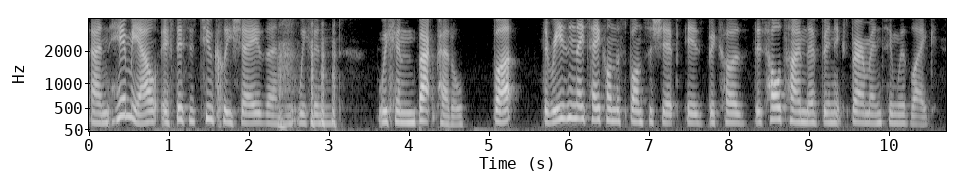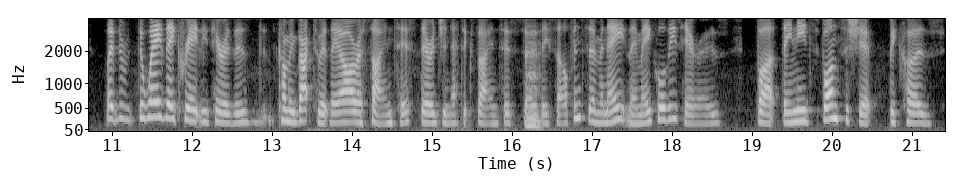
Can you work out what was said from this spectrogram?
And hear me out. If this is too cliche, then we can we can backpedal. But the reason they take on the sponsorship is because this whole time they've been experimenting with like like the, the way they create these heroes is coming back to it they are a scientist they're a genetic scientist so hmm. they self-inseminate they make all these heroes but they need sponsorship because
